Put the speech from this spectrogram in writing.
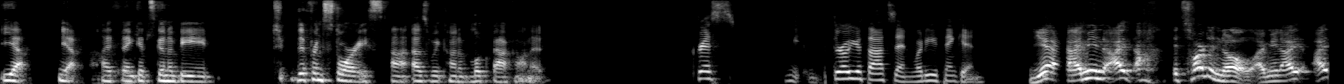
Yeah. Yeah. I think it's going to be different stories uh, as we kind of look back on it Chris, throw your thoughts in. What are you thinking? Yeah, I mean, I uh, it's hard to know. I mean, I I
